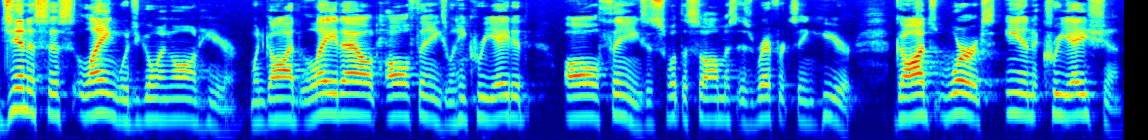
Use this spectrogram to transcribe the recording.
Genesis language going on here. When God laid out all things, when He created all things. This is what the psalmist is referencing here. God's works in creation.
